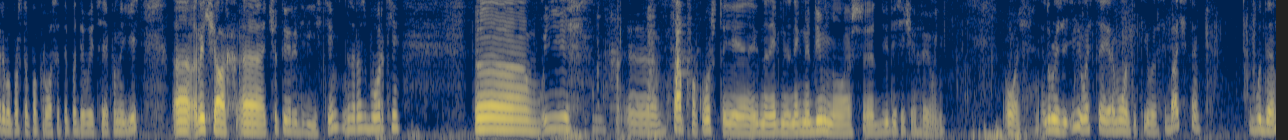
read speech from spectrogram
Треба просто покросити, подивитися, як воно є. Е, Речах е, 4200 з розборки. Е, і е, цапфа коштує, як не, дивно, аж 2000 гривень. Ось, друзі, і ось цей ремонт, який ви всі бачите, буде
